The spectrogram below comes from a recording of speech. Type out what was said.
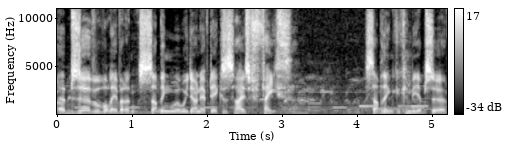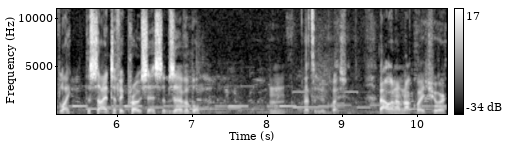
Observable evidence, something where we don't have to exercise faith. Something that can be observed, like the scientific process, observable. Hmm, that's a good question. That one I'm not quite sure.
